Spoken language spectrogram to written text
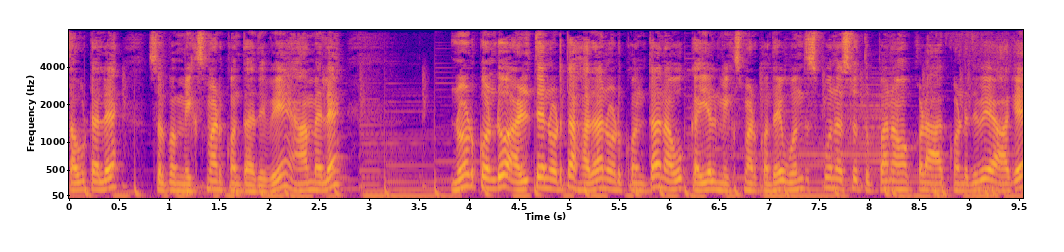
ಸೌಟಲ್ಲೇ ಸ್ವಲ್ಪ ಮಿಕ್ಸ್ ಮಾಡ್ಕೊತಾ ಇದ್ದೀವಿ ಆಮೇಲೆ ನೋಡ್ಕೊಂಡು, ಅಳತೆ ನೋಡ್ತಾ, ಹದ ನೋಡ್ಕೊಂತ ನಾವು ಕೈಯಲ್ಲಿ ಮಿಕ್ಸ್ ಮಾಡ್ಕೊತೀವಿ ಒಂದು ಸ್ಪೂನ್ ಅಷ್ಟು ತುಪ್ಪನ ಕೂಡ ಹಾಕ್ಕೊಂಡಿದ್ವಿ ಹಾಗೆ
